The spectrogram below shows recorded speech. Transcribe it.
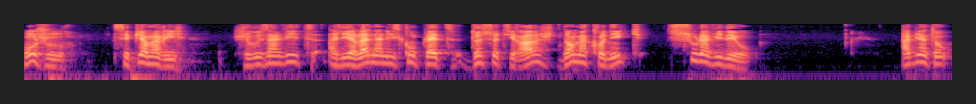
Bonjour, c'est Pierre-Marie. Je vous invite à lire l'analyse complète de ce tirage dans ma chronique sous la vidéo. À bientôt.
